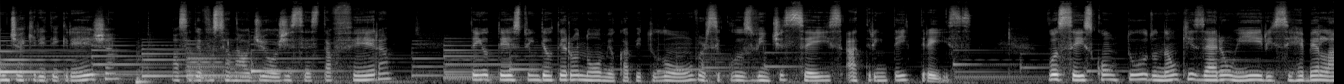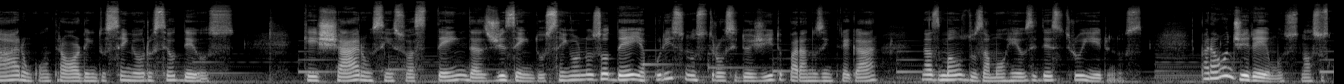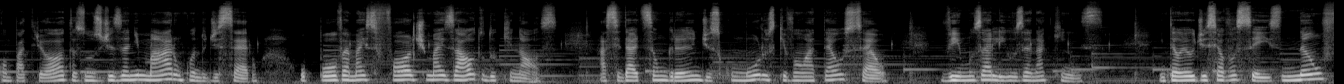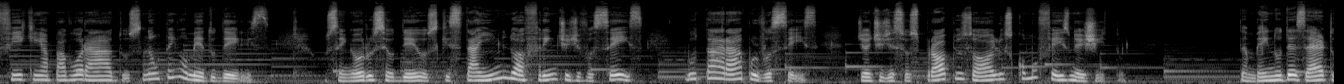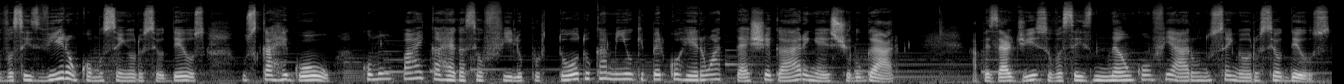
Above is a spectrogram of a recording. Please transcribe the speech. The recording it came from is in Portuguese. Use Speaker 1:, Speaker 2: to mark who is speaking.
Speaker 1: Bom dia, querida igreja. Nossa devocional de hoje, sexta-feira, tem o texto em Deuteronômio, capítulo 1, versículos 26 a 33. Vocês, contudo, não quiseram ir e se rebelaram contra a ordem do Senhor, o seu Deus. Queixaram-se em suas tendas, dizendo: O Senhor nos odeia, por isso nos trouxe do Egito para nos entregar nas mãos dos amorreus e destruir-nos. Para onde iremos? Nossos compatriotas nos desanimaram quando disseram: O povo é mais forte e mais alto do que nós. As cidades são grandes, com muros que vão até o céu. Vimos ali os Enaquins. Então eu disse a vocês: Não fiquem apavorados, não tenham medo deles. O Senhor, o seu Deus, que está indo à frente de vocês, lutará por vocês, diante de seus próprios olhos, como fez no Egito. Também no deserto vocês viram como o Senhor, o seu Deus, os carregou, como um pai carrega seu filho por todo o caminho que percorreram até chegarem a este lugar. Apesar disso, vocês não confiaram no Senhor, o seu Deus,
